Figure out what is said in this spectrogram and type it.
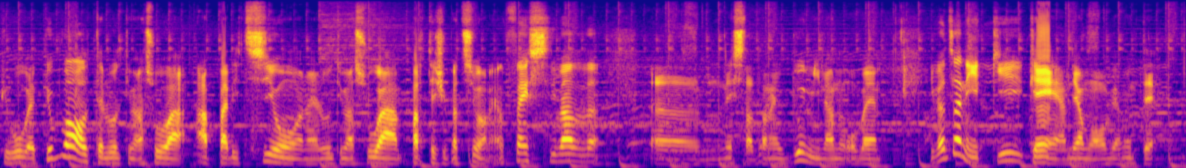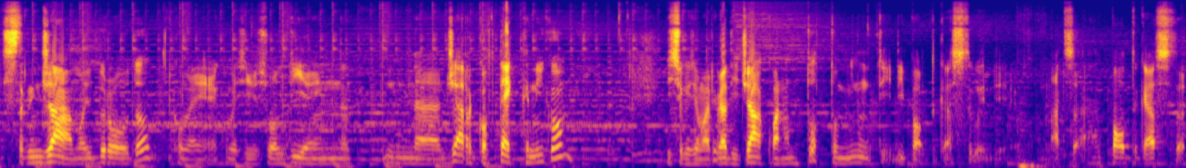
più e più volte l'ultima sua apparizione l'ultima sua partecipazione al festival eh, è stata nel 2009 Iva Zanicchi che andiamo ovviamente stringiamo il brodo come, come si suol dire in, in gergo tecnico visto che siamo arrivati già a 48 minuti di podcast, quindi mazza, podcast,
